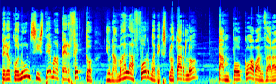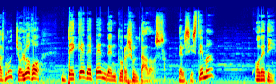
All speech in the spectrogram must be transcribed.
Pero con un sistema perfecto y una mala forma de explotarlo, tampoco avanzarás mucho. Luego, ¿de qué dependen tus resultados? ¿Del sistema o de ti?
